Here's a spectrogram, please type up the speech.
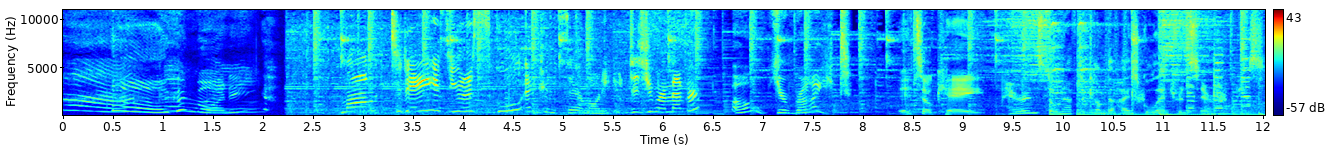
Ah, ah, good morning. Mom, today is Yuna's school entrance ceremony. Did you remember? Oh, you're right. It's okay. Parents don't have to come to high school entrance ceremonies.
